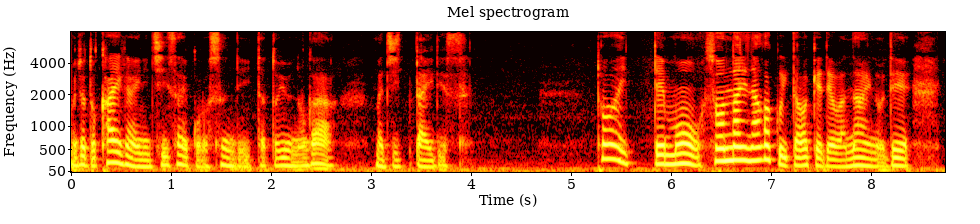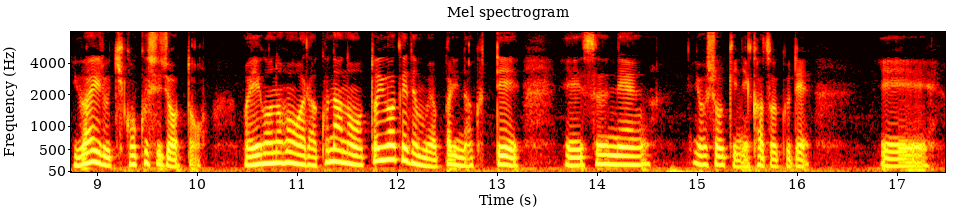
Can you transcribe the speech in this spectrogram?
ょっと海外に小さい頃住んでいたというのが、まあ、実態です。とは言ってもそんなに長くいたわけではないのでいわゆる帰国子女と、まあ、英語の方が楽なのというわけでもやっぱりなくて、えー数年幼少期に家族で、えー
